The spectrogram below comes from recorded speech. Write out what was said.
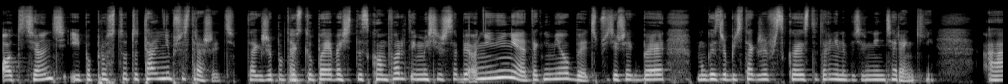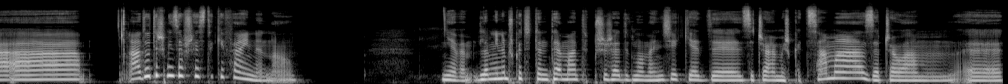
Odciąć i po prostu totalnie przestraszyć. Także po tak. prostu pojawia się dyskomfort i myślisz sobie, o nie, nie, nie, tak nie miało być. Przecież jakby mogę zrobić tak, że wszystko jest totalnie na wyciągnięcie ręki. A, a to też mi zawsze jest takie fajne, no nie wiem, dla mnie na przykład ten temat przyszedł w momencie, kiedy zaczęłam mieszkać sama, zaczęłam y,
